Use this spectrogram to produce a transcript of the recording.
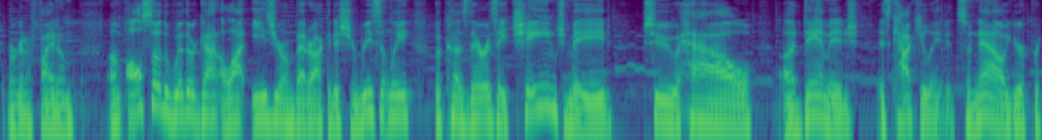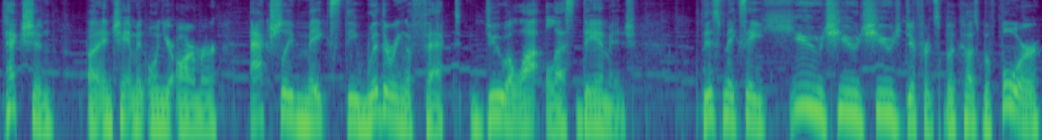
and we're going to fight them. Um, also, the Wither got a lot easier on Bedrock Edition recently because there is a change made to how uh, damage is calculated. So now your protection uh, enchantment on your armor actually makes the withering effect do a lot less damage. This makes a huge, huge, huge difference because before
